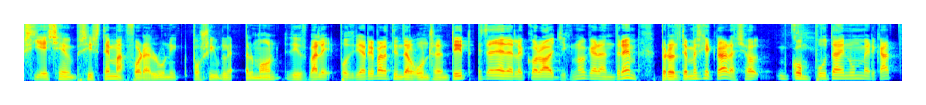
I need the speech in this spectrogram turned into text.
si aquest sistema fora l'únic possible del món, dius, vale, podria arribar a tindre algun sentit, és allà de l'ecològic, no?, que ara entrem, però el tema és que, clar, això computa en un mercat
